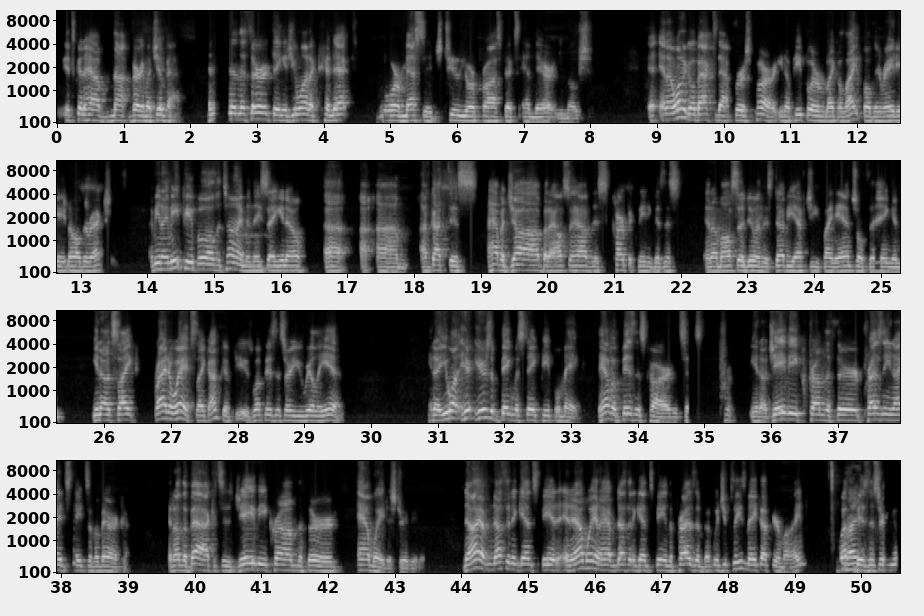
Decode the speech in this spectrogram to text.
it's going to have not very much impact. And then the third thing is you want to connect your message to your prospects and their emotion. And, and I want to go back to that first part. You know, people are like a light bulb, they radiate in all directions. I mean, I meet people all the time and they say, you know, uh, uh um, I've got this, I have a job, but I also have this carpet cleaning business and I'm also doing this WFG financial thing. And, you know, it's like, right away it's like i'm confused. What business are you really in? You know you want here, here's a big mistake people make. They have a business card that says you know jv crum the third president of the united states of america. And on the back it says jv crum the third amway distributor now i have nothing against being an amway and i have nothing against being the president but would you please make up your mind what right. business are you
